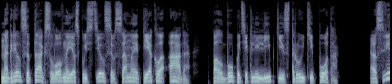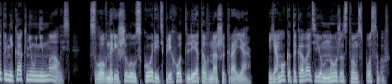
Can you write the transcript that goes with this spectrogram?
нагрелся так, словно я спустился в самое пекло ада. По лбу потекли липкие струйки пота. А Света никак не унималась, словно решила ускорить приход лета в наши края. Я мог атаковать ее множеством способов,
